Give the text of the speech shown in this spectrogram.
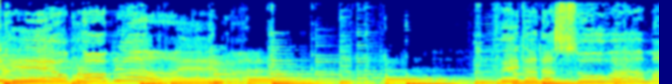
Que eu própria era, feita da sua mão.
